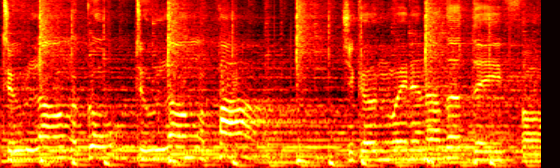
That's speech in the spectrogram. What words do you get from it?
Too long ago, too long apart, she couldn't wait another day for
